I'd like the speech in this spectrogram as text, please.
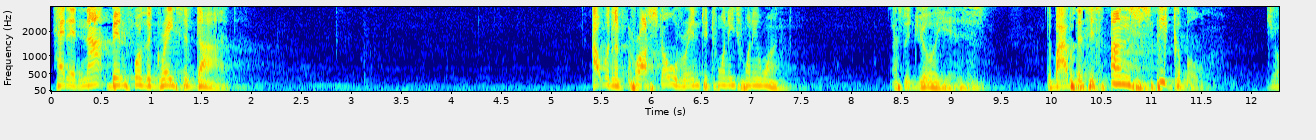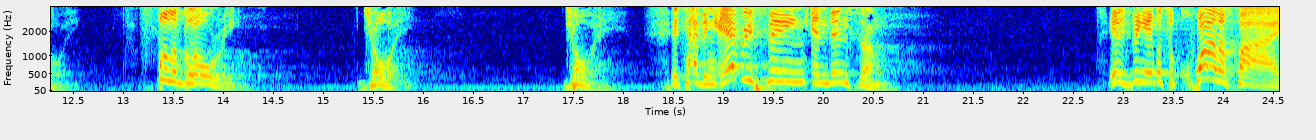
had it not been for the grace of God, I wouldn't have crossed over into 2021. That's what joy is. The Bible says it's unspeakable joy, full of glory, joy, joy. It's having everything and then some. It is being able to qualify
